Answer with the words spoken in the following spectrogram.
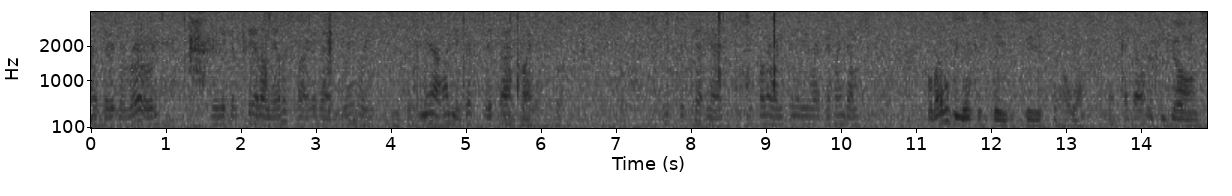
that there's a road. I mean, you can see it on the other side of that greenery. Yeah, how do you get to it? Exactly. He's just sitting there. This other one's gonna be right behind him Well, that'll be interesting to see if they, uh, as they go. if he goes.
